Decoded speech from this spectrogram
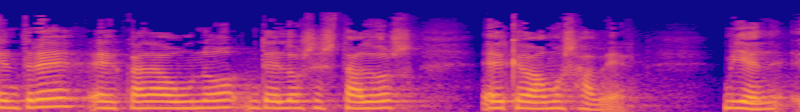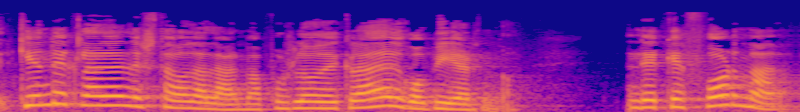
entre cada uno de los estados que vamos a ver. Bien, ¿quién declara el estado de alarma? Pues lo declara el Gobierno. ¿De qué forma?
